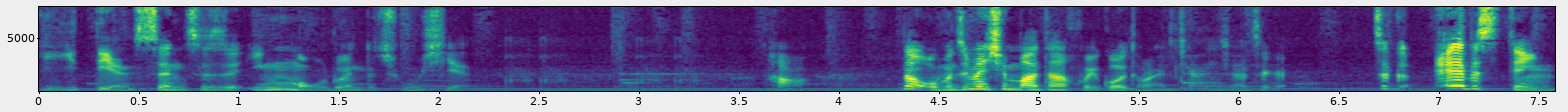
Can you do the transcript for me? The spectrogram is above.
疑点，甚至是阴谋论的出现。好，那我们这边先帮大家回过头来讲一下这个这个 Epstein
